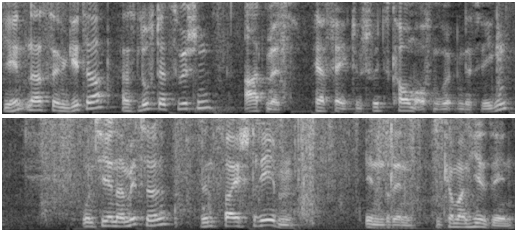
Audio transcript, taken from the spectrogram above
Hier hinten hast du ein Gitter, hast Luft dazwischen, atmet. Perfekt, du schwitzt kaum auf dem Rücken deswegen. Und hier in der Mitte sind zwei Streben innen drin. Die kann man hier sehen.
